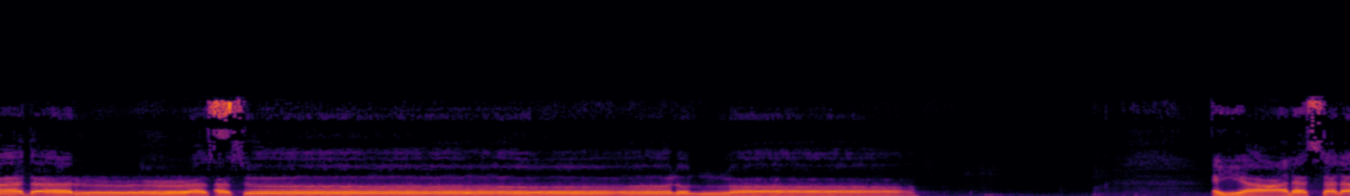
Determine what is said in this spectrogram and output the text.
محمد رسول الله. أي على السلام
